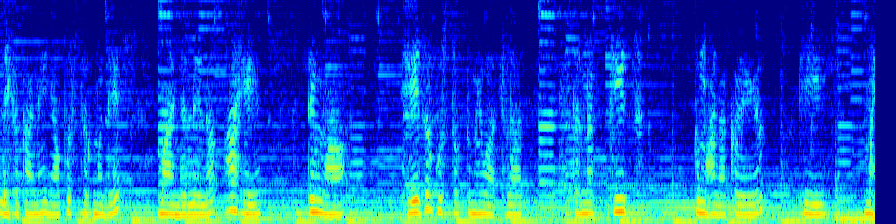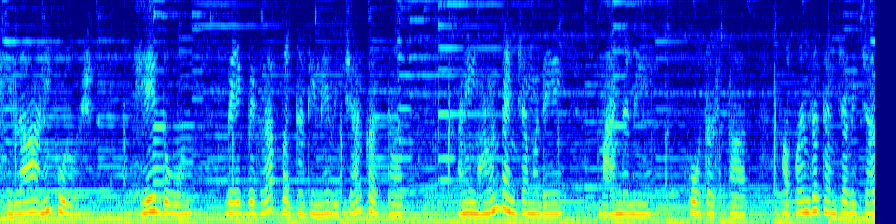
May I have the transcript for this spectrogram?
लेखकाने या पुस्तकमध्ये मांडलेलं आहे. तेव्हा हे जर पुस्तक तुम्ही वाचलात तर नक्कीच तुम्हाला कळेल की महिला आणि पुरुष हे दोन वेगवेगळ्या पद्धतीने विचार करतात आणि म्हणून त्यांच्यामध्ये भांडणे होत असतात. आपण जर त्यांच्या विचार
